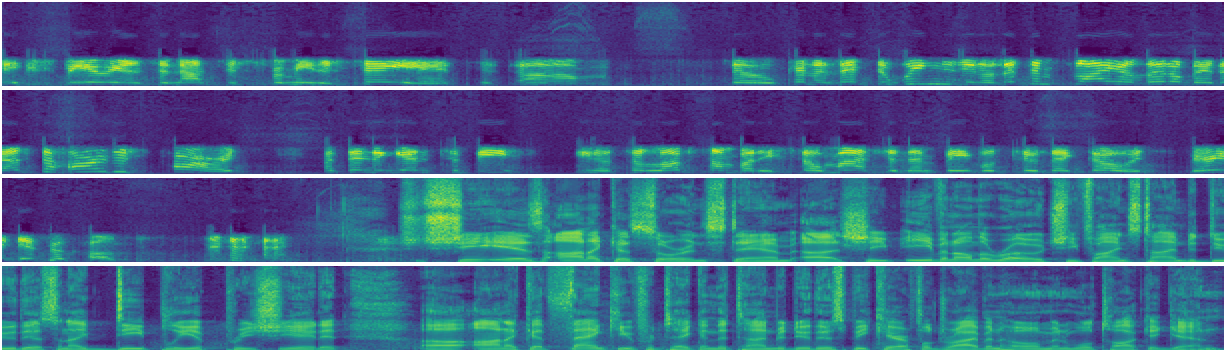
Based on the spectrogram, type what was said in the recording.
experience and not just for me to say it. Um, so kind of let the wings, you know, let them fly a little bit. That's the hardest part. But then again, to be, you know, to love somebody so much and then be able to let go, it's very difficult. she is Annika Sorenstam. Uh, she even on the road, she finds time to do this, and I deeply appreciate it. Uh, Annika, thank you for taking the time to do this. Be careful driving home, and we'll talk again.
